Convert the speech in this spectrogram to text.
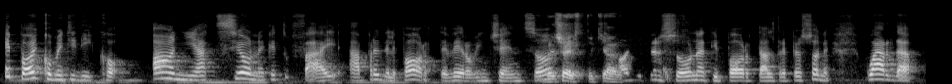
e poi come ti dico, ogni azione che tu fai apre delle porte, vero Vincenzo? Beh certo, chiaro. Ogni persona ti porta altre persone. Guarda,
